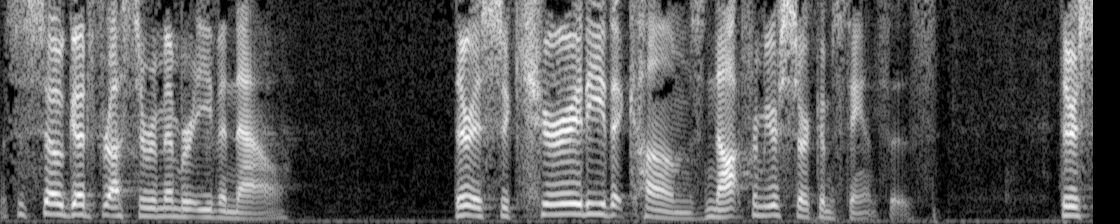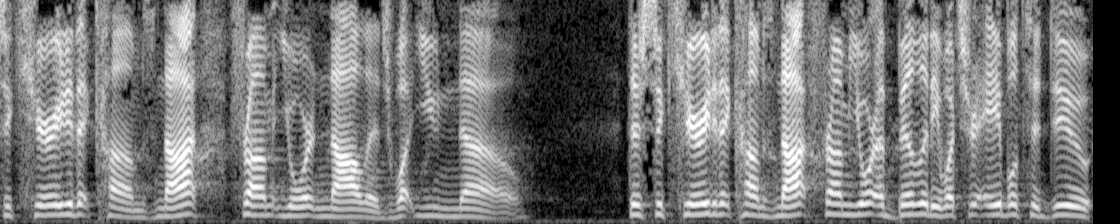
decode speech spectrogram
This is so good for us to remember even now. There is security that comes not from your circumstances. There's security that comes not from your knowledge, what you know. There's security that comes not from your ability, what you're able to do,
